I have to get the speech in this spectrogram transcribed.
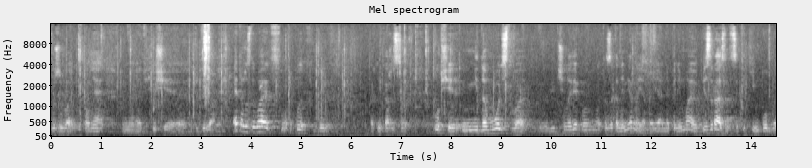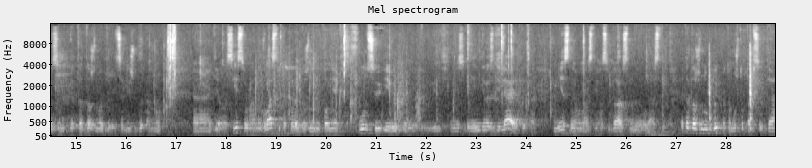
выживаем, выполняя текущие э, дела. Это вызывает ну, такое, как, бы, как мне кажется, общее недовольство ведь человеку, ну, это закономерно, я реально понимаю, без разницы, каким образом это должно делаться, лишь бы оно делалось. Есть органы власти, которые должны выполнять функцию, и э, они не разделяют это местные власти, государственные власти. Это должно быть, потому что так всегда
